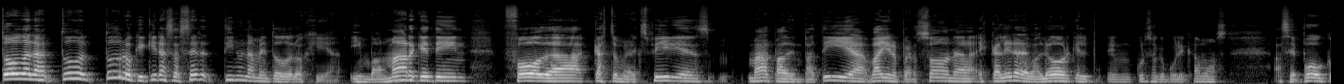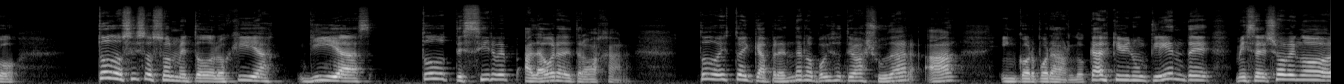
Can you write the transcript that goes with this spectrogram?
Todo, todo lo que quieras hacer tiene una metodología. Inbound marketing, FODA, Customer Experience, mapa de empatía, buyer persona, escalera de valor, que es un curso que publicamos hace poco. Todos esos son metodologías, guías, todo te sirve a la hora de trabajar. Todo esto hay que aprenderlo porque eso te va a ayudar a incorporarlo. Cada vez que viene un cliente, me dice, yo vengo,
